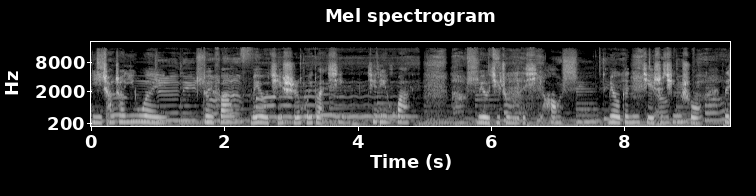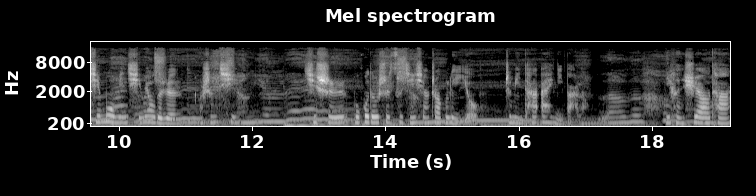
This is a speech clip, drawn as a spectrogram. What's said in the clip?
你常常因为对方没有及时回短信、接电话，没有记住你的喜好，没有跟你解释清楚那些莫名其妙的人而生气，其实不过都是自己想找个理由证明他爱你罢了。你很需要他，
